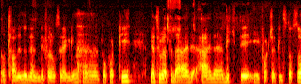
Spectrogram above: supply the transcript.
og ta de nødvendige forholdsreglene uh, på kort tid. Jeg tror at det er, er, eh, viktig i fortsettelsen også,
